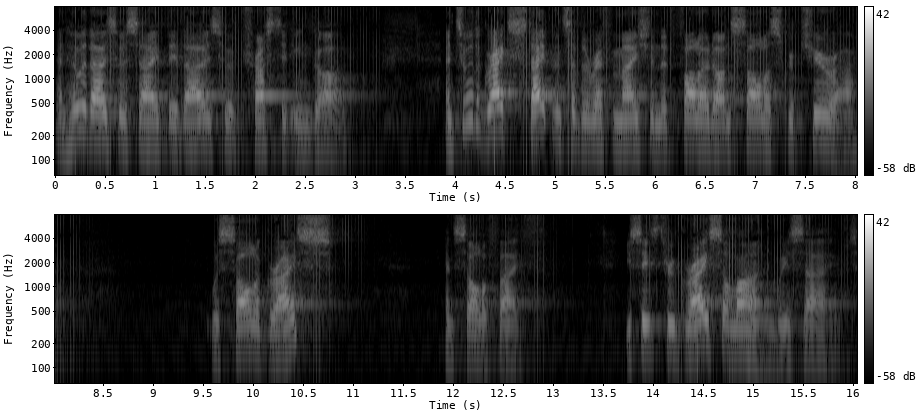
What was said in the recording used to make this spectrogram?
And who are those who are saved? They're those who have trusted in God. And two of the great statements of the Reformation that followed on sola scriptura was sola grace and sola faith. You see, it's through grace alone we're saved.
